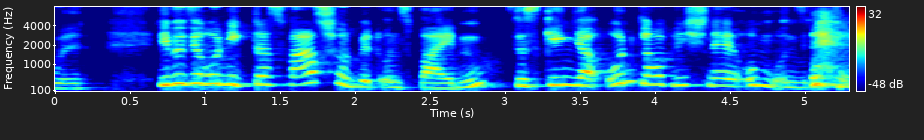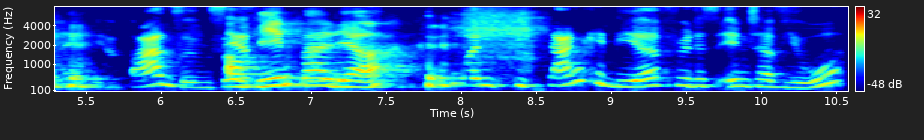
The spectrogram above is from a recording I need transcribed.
cool. Liebe Veronique, das war's schon mit uns beiden. Das ging ja unglaublich schnell um unsere. Wahnsinn. Auf jeden Fall, ja. Und ich danke dir für das Interview.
